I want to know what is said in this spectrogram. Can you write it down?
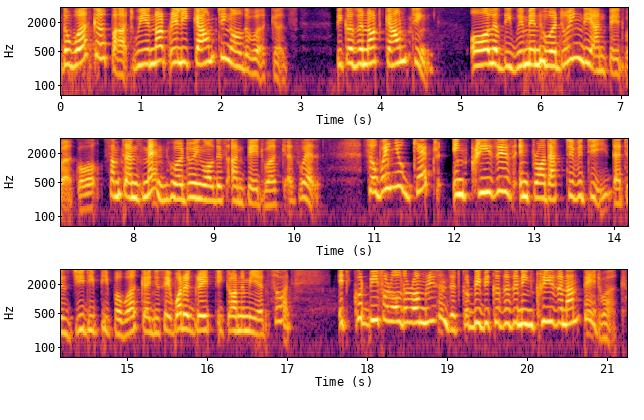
The worker part, we are not really counting all the workers because we're not counting all of the women who are doing the unpaid work, or sometimes men who are doing all this unpaid work as well. So when you get increases in productivity, that is GDP per worker, and you say, what a great economy and so on, it could be for all the wrong reasons. It could be because there's an increase in unpaid work,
